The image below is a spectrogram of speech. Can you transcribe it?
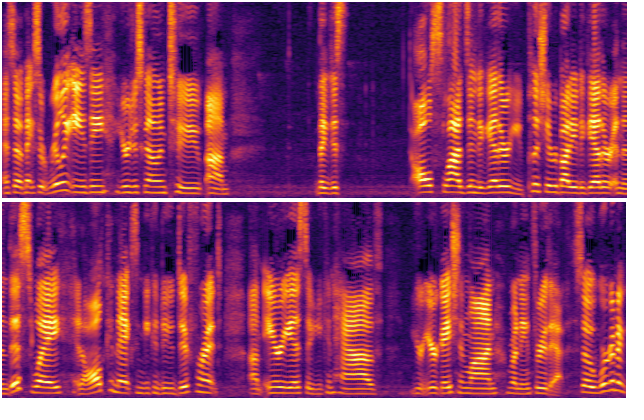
and so it makes it really easy. You're just going to, um, they just all slides in together, you push everybody together, and then this way it all connects and you can do different um, areas so you can have your irrigation line running through that. So we're gonna,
